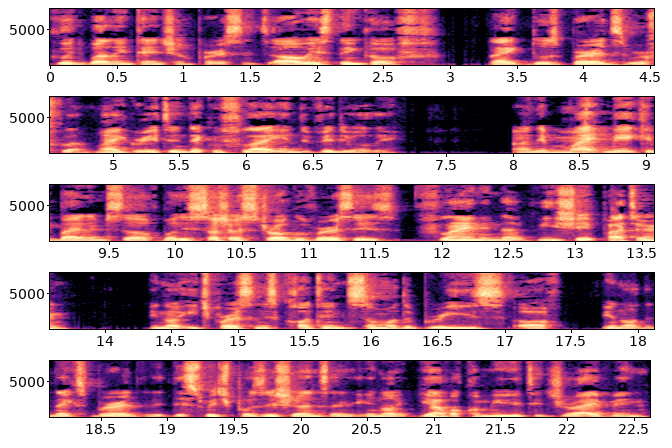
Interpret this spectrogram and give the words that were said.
good well-intentioned persons. I always think of like those birds were migrating. They could fly individually and it might make it by themselves but it's such a struggle versus flying in that v-shaped pattern. You know each person is cutting some of the breeze off you know the next bird they switch positions and you know you have a community driving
